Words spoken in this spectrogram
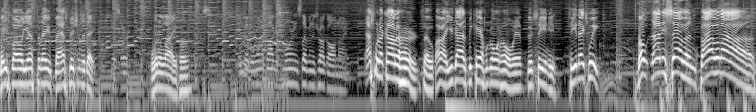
baseball yesterday, bass fishing today. Yes, sir. What a life, huh? Woke up at 1 o'clock this morning and slept in the truck all night. That's what I kind of heard. So, all right, you guys be careful going home, man. Good seeing you. See you next week. Boat 97, five alive.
